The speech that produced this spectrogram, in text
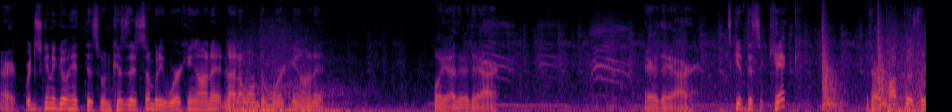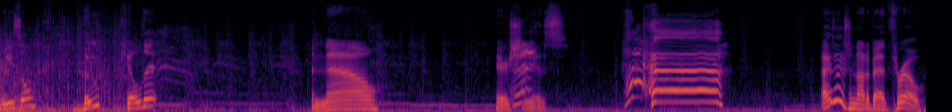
All right, we're just gonna go hit this one because there's somebody working on it and I don't want them working on it. Oh yeah, there they are. There they are. Let's give this a kick. With our pop goes the weasel. Boop, killed it. And now, there she is. Ha! was actually not a bad throw.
